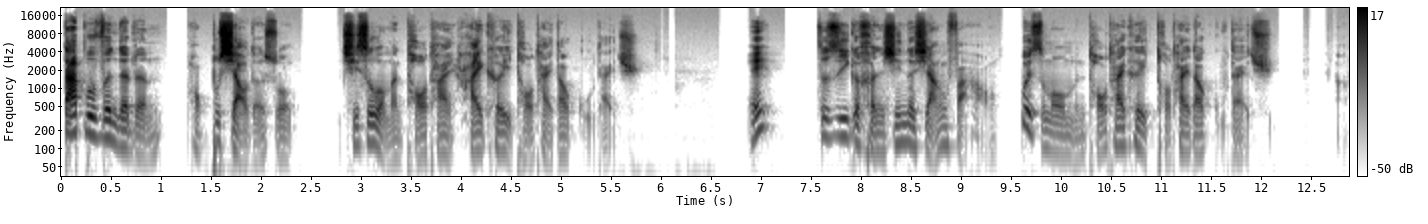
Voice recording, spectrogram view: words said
大部分的人哦不晓得说，其实我们投胎还可以投胎到古代去，哎，这是一个很新的想法哦，为什么我们投胎可以投胎到古代去？啊，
